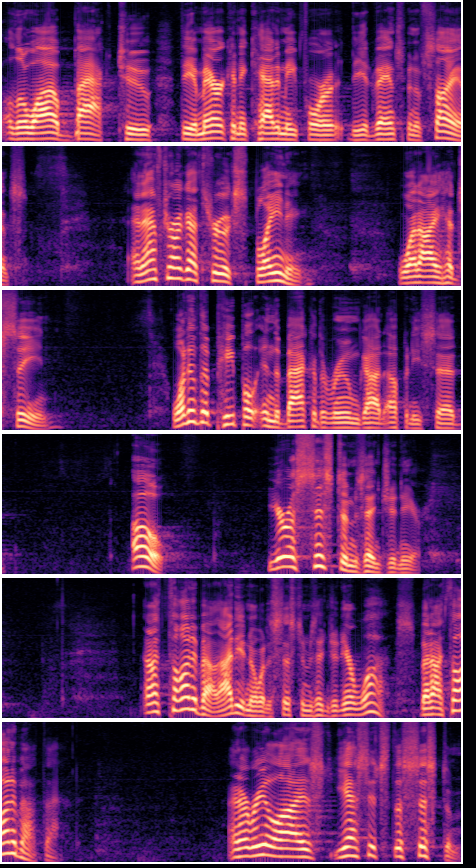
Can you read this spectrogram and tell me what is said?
a little while back to the American Academy for the Advancement of Science. And after I got through explaining what I had seen, one of the people in the back of the room got up and he said, Oh, you're a systems engineer. And I thought about it. I didn't know what a systems engineer was, but I thought about that. And I realized yes, it's the system.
